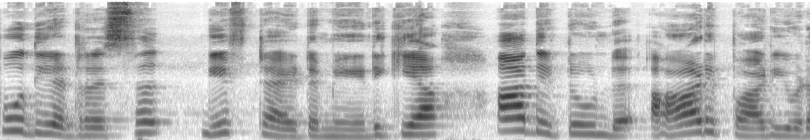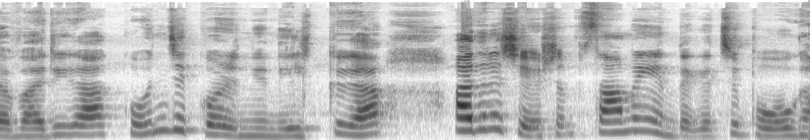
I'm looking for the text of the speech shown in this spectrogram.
പുതിയ ഡ്രസ്സ് ഗിഫ്റ്റായിട്ട് മേടിക്കുക. അതിട്ടുകൊണ്ട് ആടിപ്പാടി ഇവിടെ വരിക കൊഞ്ചിക്കൊഴിഞ്ഞ് നിൽക്കുക. അതിനുശേഷം സമയം തികച്ച് പോവുക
